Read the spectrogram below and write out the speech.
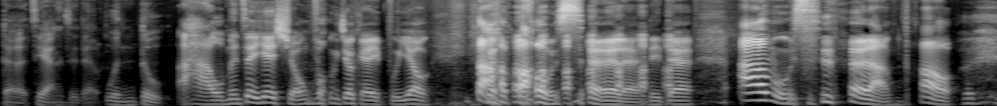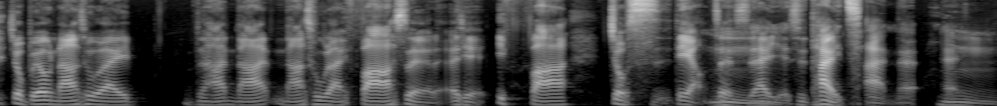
的这样子的温度啊。我们这些雄蜂就可以不用大爆射了，你的阿姆斯特朗炮就不用拿出来拿拿拿出来发射了，而且一发。就死掉，这实在也是太惨了。嗯，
